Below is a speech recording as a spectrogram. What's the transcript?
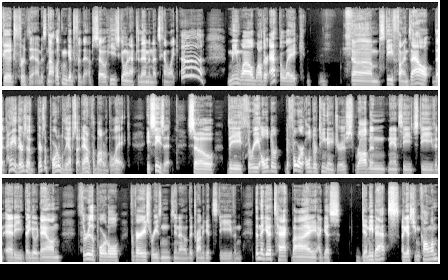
good for them. It's not looking good for them. So he's going after them. And that's kind of like, ah. Meanwhile, while they're at the lake, um, Steve finds out that hey, there's a there's a portal to the upside down at the bottom of the lake. He sees it. So the three older, the four older teenagers, Robin, Nancy, Steve, and Eddie, they go down through the portal for various reasons. You know, they're trying to get Steve, and then they get attacked by, I guess, demi bats. I guess you can call them,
